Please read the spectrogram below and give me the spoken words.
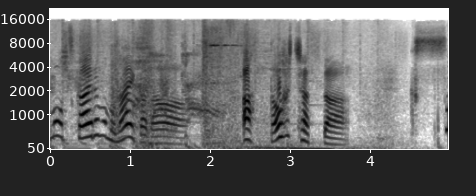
もう使えるものないかな。あ倒しちゃった。くそ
